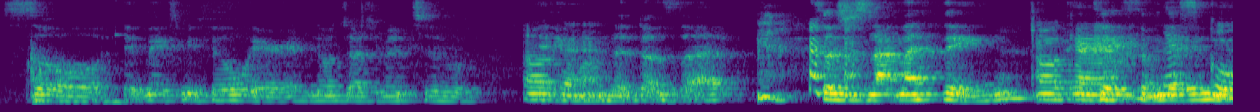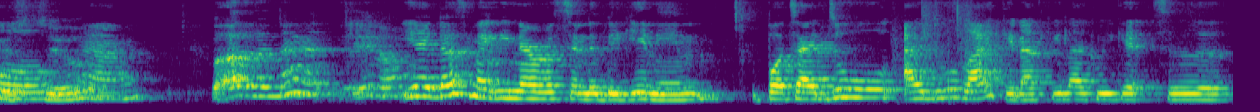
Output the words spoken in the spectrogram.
So it makes me feel weird. No judgment to Okay. anyone that does that. So it's just not my thing. Okay. It takes some That's getting cool. used to. Yeah. But other than that, you know. Yeah, it does make me nervous in the beginning, but I do I do like it. I feel like we get to,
